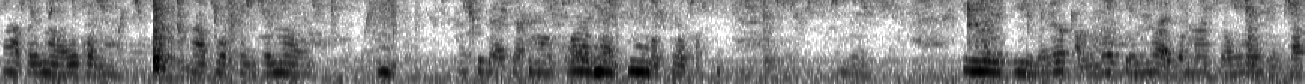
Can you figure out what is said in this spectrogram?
พาไปเมาก่อนพาพวกคนไปเมาที่ได้จากเมาเพราะแม่กินบ่เกี่ยวกับกินมันจะอิ่มแล้วเด้อเขาเลิกตุนไว้ประมาณ2โมงจังครับ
